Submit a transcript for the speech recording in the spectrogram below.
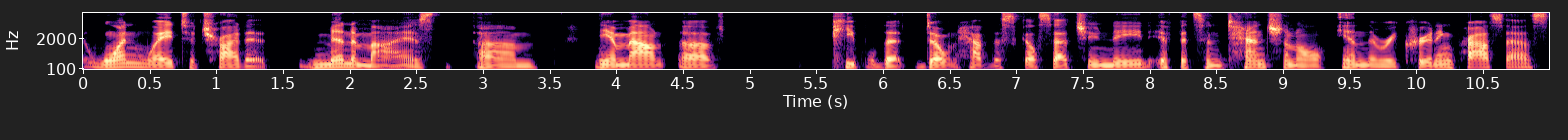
one way to try to minimize um, the amount of people that don't have the skill sets you need if it's intentional in the recruiting process.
